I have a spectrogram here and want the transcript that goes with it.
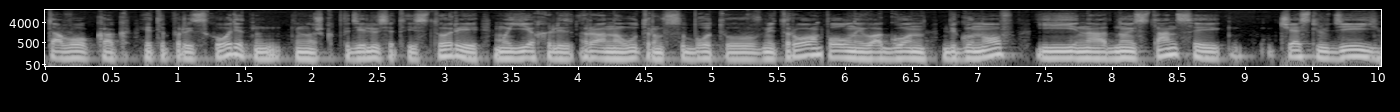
того, как это происходит. Немножко поделюсь этой историей. Мы ехали рано утром в субботу в метро, полный вагон бегунов, и на одной из станций часть людей,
